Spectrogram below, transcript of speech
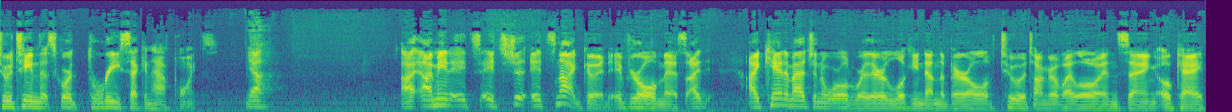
to a team that scored three second half points. yeah, I, I mean, it's it's just it's not good if you're Ole Miss. I I can't imagine a world where they're looking down the barrel of Tua Tagovailoa and saying, "Okay,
